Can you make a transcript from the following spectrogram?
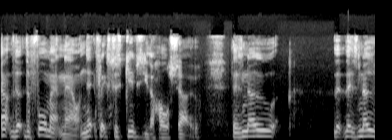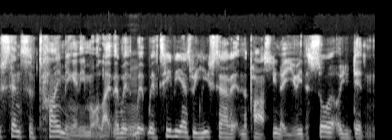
the, the format now Netflix just gives you the whole show. There's no there's no sense of timing anymore. Like with, mm. with, with TV as we used to have it in the past, you know, you either saw it or you didn't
